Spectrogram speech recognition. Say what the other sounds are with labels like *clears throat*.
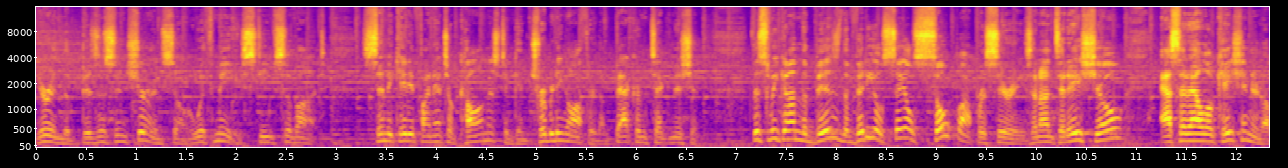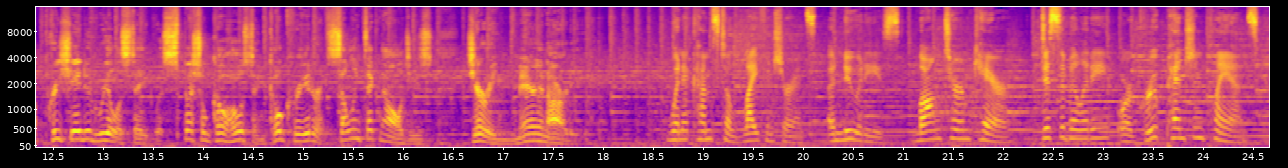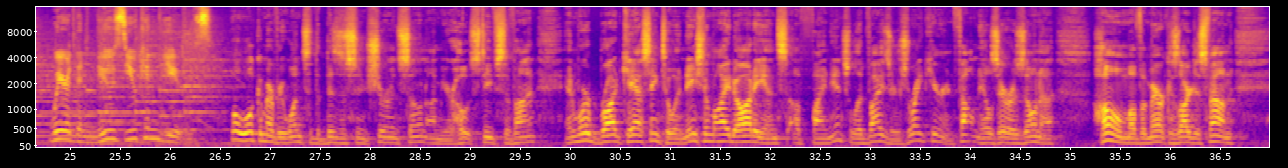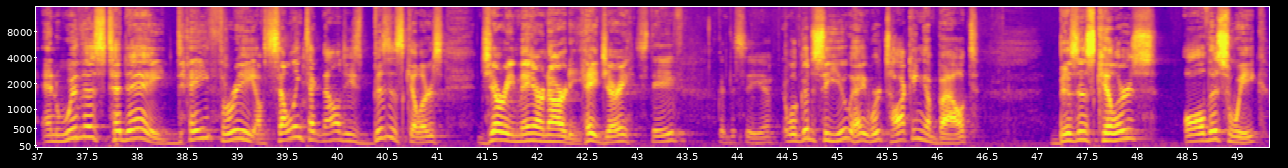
You're in the Business Insurance Zone with me, Steve Savant, syndicated financial columnist and contributing author to Backroom Technician. This week on The Biz, the video sales soap opera series. And on today's show, asset allocation and appreciated real estate with special co host and co creator of Selling Technologies, Jerry Mainardi. When it comes to life insurance, annuities, long term care, disability, or group pension plans, we're the news you can use. Well, welcome everyone to the Business Insurance Zone. I'm your host, Steve Savant, and we're broadcasting to a nationwide audience of financial advisors right here in Fountain Hills, Arizona, home of America's largest fountain. And with us today, day three of Selling Technologies Business Killers, Jerry Mainardi. Hey, Jerry. Steve, good to see you. Well, good to see you. Hey, we're talking about business killers all this week.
